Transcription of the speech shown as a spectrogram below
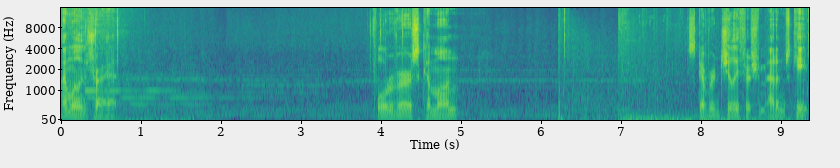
I'm willing to try it. Full reverse, come on. Discovered jellyfish from Adam's Cape.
